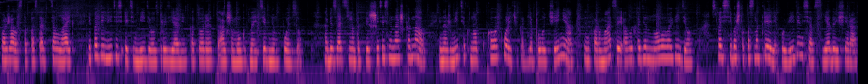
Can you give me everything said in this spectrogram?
Пожалуйста, поставьте лайк и поделитесь этим видео с друзьями, которые также могут найти в нем пользу. Обязательно подпишитесь на наш канал и нажмите кнопку колокольчика для получения информации о выходе нового видео. Спасибо, что посмотрели. Увидимся в следующий раз.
